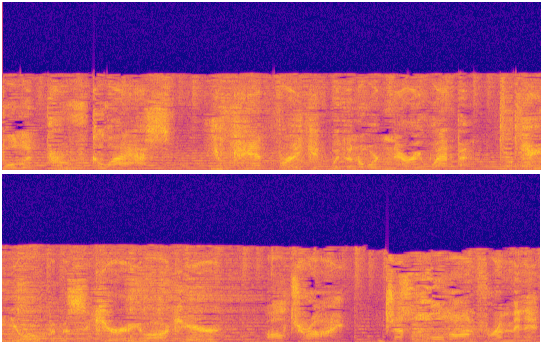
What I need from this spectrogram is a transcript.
Bulletproof glass. You can't break it with an ordinary weapon. Can't you open the security lock here? I'll try. Just hold on for a minute.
